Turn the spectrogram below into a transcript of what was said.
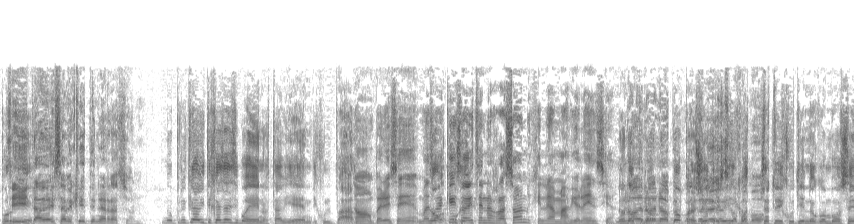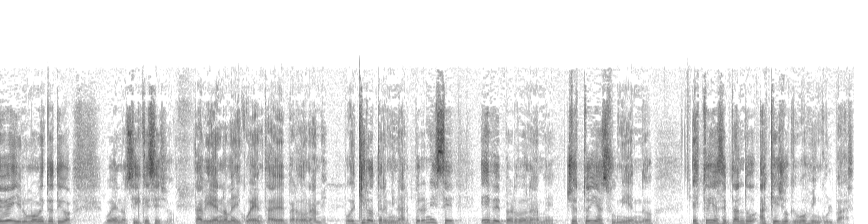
¿Por sí, tal vez sabes que tenés razón. No, pero claro, y te callas y dices, bueno, está bien, disculpame. No, pero ese. No, ¿Sabes qué? porque- Sabes, tenés razón, genera más violencia. No, no, No, pero, no, no, no, pero pero cuando yo lo te lo digo, decís vos- como- yo estoy discutiendo con vos, Eve, y en un momento te digo, bueno, sí, qué sé yo, está bien, no me di cuenta, Eve, perdóname, porque quiero terminar, pero en ese, Eve, perdóname, yo estoy asumiendo, estoy aceptando aquello que vos me inculpás,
